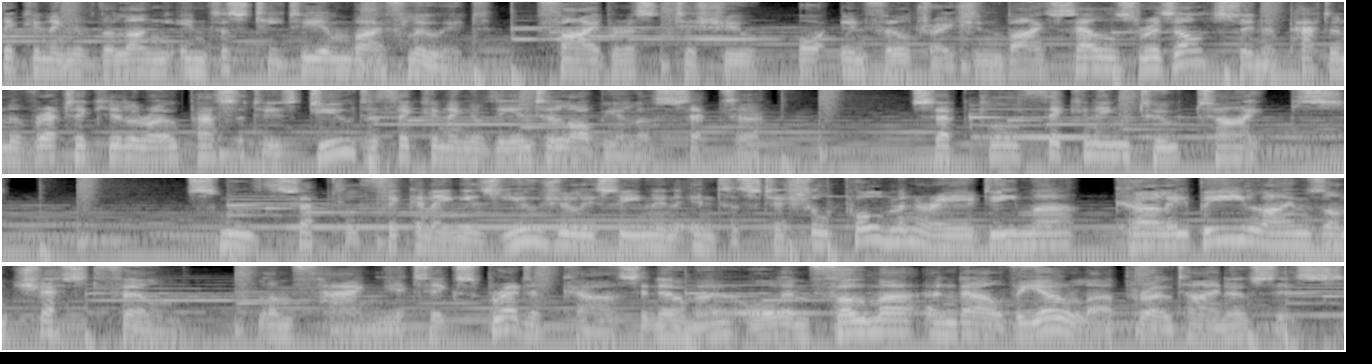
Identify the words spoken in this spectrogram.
Thickening of the lung interstitium by fluid, fibrous tissue, or infiltration by cells results in a pattern of reticular opacities due to thickening of the interlobular septa. Septal thickening two types. Smooth septal thickening is usually seen in interstitial pulmonary edema, Kerley B lines on chest film. Lymphangitic spread of carcinoma or lymphoma and alveolar proteinosis.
